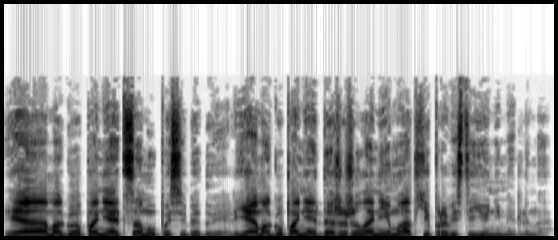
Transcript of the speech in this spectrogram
Я могу понять саму по себе дуэль. Я могу понять даже желание Матхи провести ее немедленно.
